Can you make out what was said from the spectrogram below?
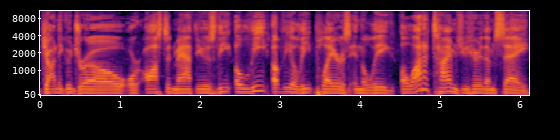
Johnny Gaudreau or Austin Matthews, the elite of the elite players in the league, a lot of times you hear them say,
